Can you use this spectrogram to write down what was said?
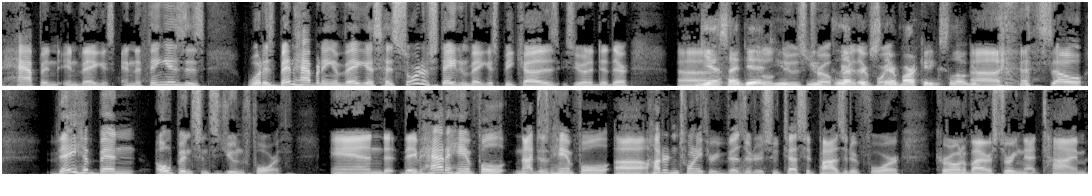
happened in Vegas. And the thing is, is what has been happening in Vegas has sort of stayed in Vegas because you see what I did there. Uh, yes, I did. You, news you trope there, there leveraged their marketing slogan. Uh, so they have been open since June 4th. And they've had a handful, not just a handful, uh, 123 visitors who tested positive for coronavirus during that time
